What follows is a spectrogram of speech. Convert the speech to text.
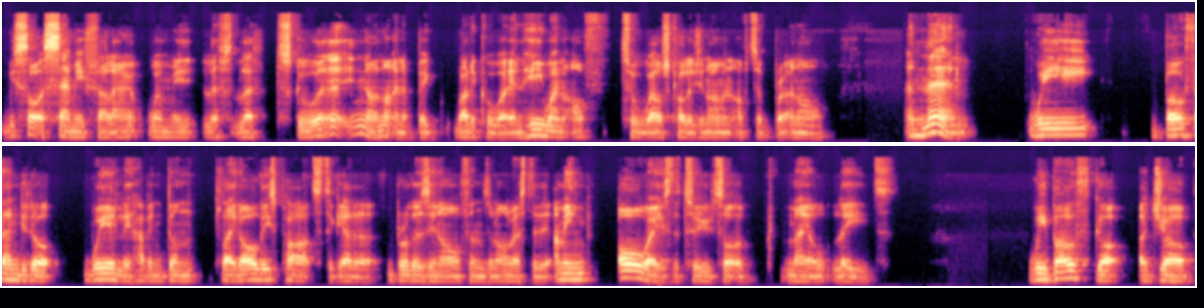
we sort of semi fell out when we left left school. Uh, you know, not in a big radical way. And he went off to Welsh College, and I went off to Bretton Hall. And then we both ended up weirdly having done played all these parts together, brothers in orphans and all the rest of it. I mean, always the two sort of male leads. We both got a job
